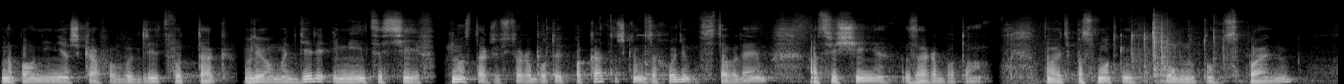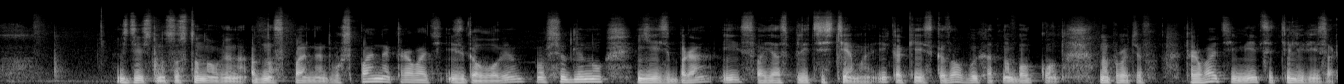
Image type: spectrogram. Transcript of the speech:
Наполнение шкафа выглядит вот так. В левом отделе имеется сейф. У нас также все работает по карточкам. Заходим, вставляем, освещение заработало. Давайте посмотрим комнату спальню. Здесь у нас установлена односпальная, двухспальная кровать изголовьем во всю длину. Есть бра и своя сплит-система. И, как я и сказал, выход на балкон. Напротив кровати имеется телевизор.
